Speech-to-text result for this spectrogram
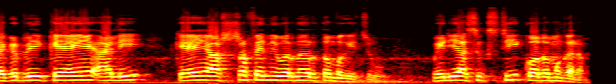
Secretary K A Ali K A Ashraf എന്നിവർ നേതൃത്വം വഹിച്ചു. Media sixty Kothamangalam.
